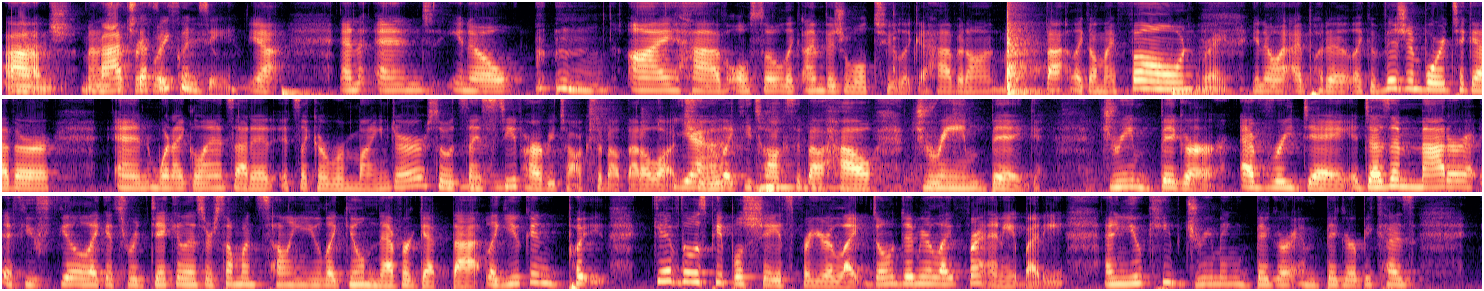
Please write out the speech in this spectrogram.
um, match, the that frequency. Yeah. And and you know, I have also like I'm visual too. Like I have it on my back, like on my phone. Right. You know, I put a like a vision board together, and when I glance at it, it's like a reminder. So it's nice. Steve Harvey talks about that a lot. Yeah. too. Like he talks about how dream big. Dream bigger every day. It doesn't matter if you feel like it's ridiculous or someone's telling you like you'll never get that. Like you can put give those people shades for your light. Don't dim your light for anybody. And you keep dreaming bigger and bigger because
